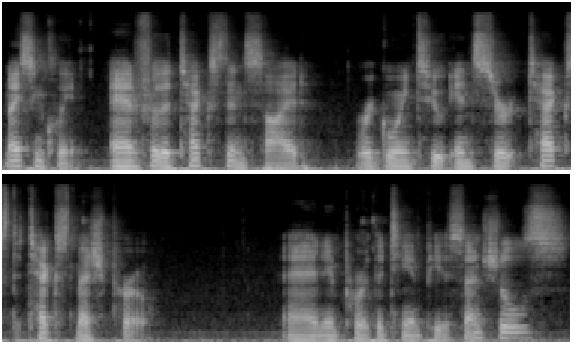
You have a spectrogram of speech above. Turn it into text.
nice and clean. And for the text inside, we're going to insert text text mesh pro and import the TMP essentials.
